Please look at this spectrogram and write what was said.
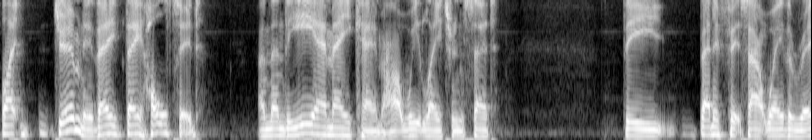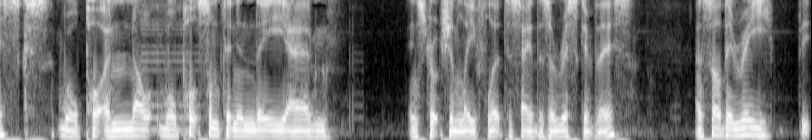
Like Germany, they they halted, and then the EMA came out a week later and said the benefits outweigh the risks. We'll put a note. We'll put something in the um, instruction leaflet to say there's a risk of this, and so they re they,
